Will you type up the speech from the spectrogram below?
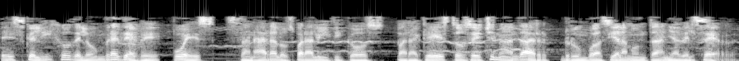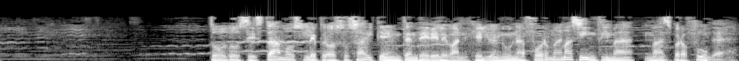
Es que el Hijo del Hombre debe, pues, sanar a los paralíticos, para que éstos echen a andar, rumbo hacia la montaña del ser. Todos estamos leprosos, hay que entender el Evangelio en una forma más íntima, más profunda.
